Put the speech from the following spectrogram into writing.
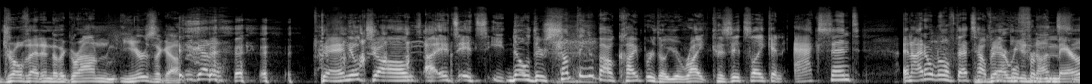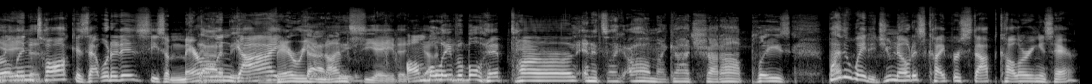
drove that into the ground years ago. You got to. Daniel Jones. Uh, it's it's no. There's something about Kiper though. You're right because it's like an accent, and I don't know if that's how Very people from Maryland talk. Is that what it is? He's a Maryland be. guy. Very Gotta enunciated. be. Unbelievable hip turn, and it's like, oh my god, shut up, please. By the way, did you notice Kiper stopped coloring his hair?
